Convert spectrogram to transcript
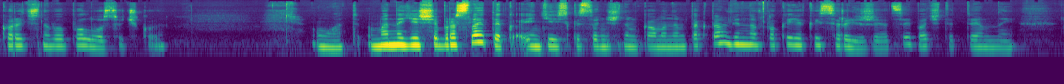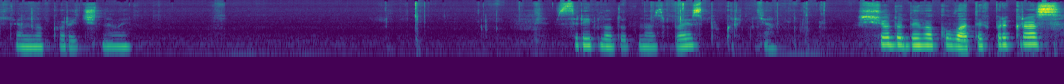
коричневою полосочкою. От. У мене є ще браслетик індійський з сонячним каменем, так там він навпаки якийсь рижий, а цей, бачите, темний, темно-коричневий. Срібло тут у нас без покриття. Щодо дивакуватих прикрас,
